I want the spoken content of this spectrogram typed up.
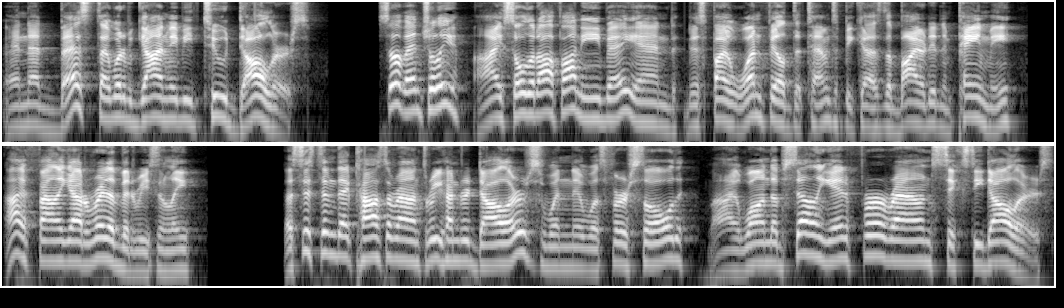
And at best, I would have gotten maybe $2. So eventually, I sold it off on eBay, and despite one failed attempt because the buyer didn't pay me, I finally got rid of it recently. A system that cost around $300 when it was first sold, I wound up selling it for around $60.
